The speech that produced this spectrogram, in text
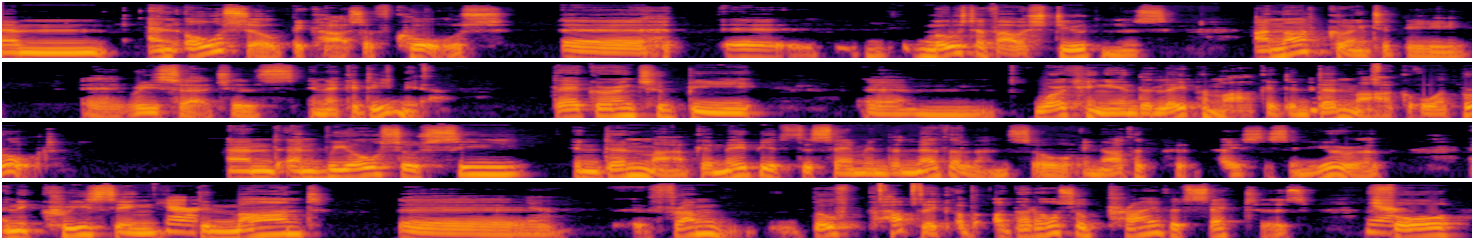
um, and also because, of course, uh, uh, most of our students are not going to be uh, researchers in academia. They're going to be um, working in the labor market in Denmark or abroad, and and we also see in Denmark, and maybe it's the same in the Netherlands or in other places in Europe, an increasing yeah. demand uh, yeah. from both public but also private sectors yeah. for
